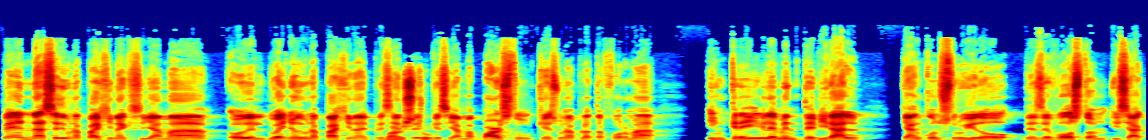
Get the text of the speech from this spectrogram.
Penn nace de una página que se llama, o del dueño de una página del presidente que se llama Barstool, que es una plataforma increíblemente viral que han construido desde Boston y se ha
